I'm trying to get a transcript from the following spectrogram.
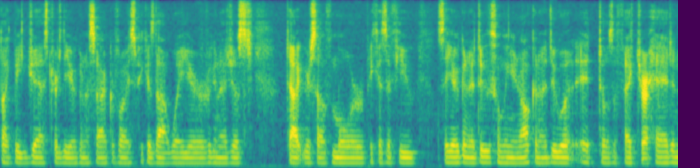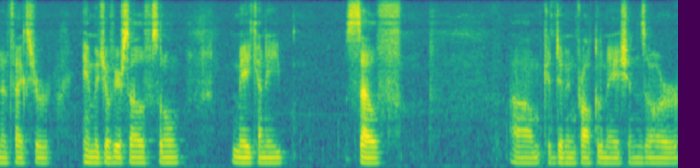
like big gestures that you're going to sacrifice because that way you're going to just doubt yourself more because if you say you're going to do something you're not going to do it it does affect your head and affects your image of yourself so don't make any self um, condemning proclamations or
